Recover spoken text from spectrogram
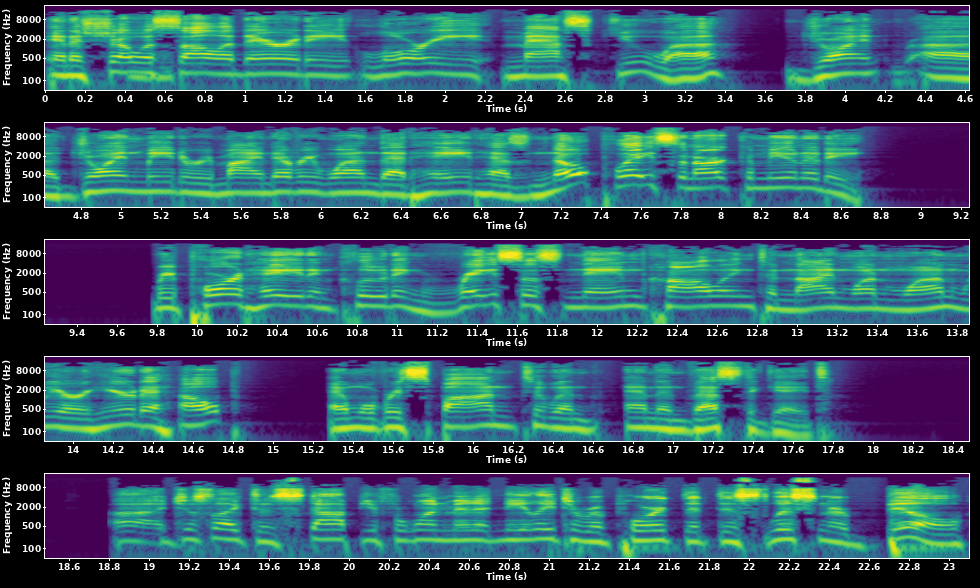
In a show of solidarity, Lori Matsukawa joined, uh, joined me to remind everyone that hate has no place in our community. Report hate, including racist name calling to 911. We are here to help and will respond to and, investigate. Uh, I'd just like to stop you for one minute, Neeley, to report that this listener, Bill,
